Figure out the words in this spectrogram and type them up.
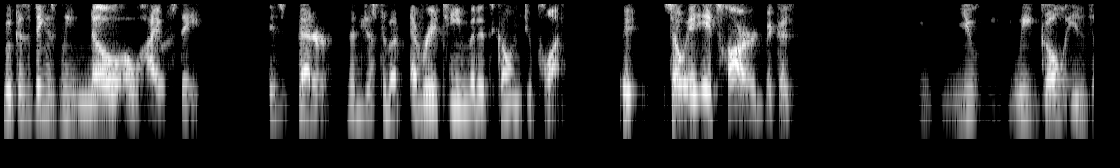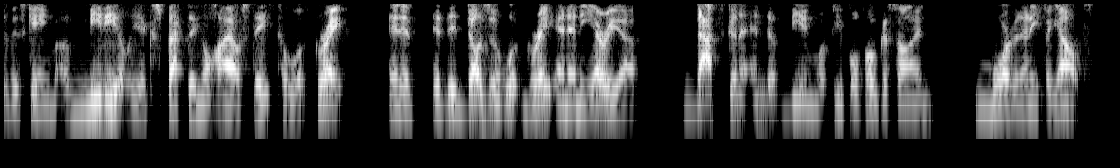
because the thing is we know Ohio State is better than just about every team that it's going to play. It, so it, it's hard because you we go into this game immediately expecting Ohio State to look great. And if if it doesn't look great in any area, that's going to end up being what people focus on more than anything else.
